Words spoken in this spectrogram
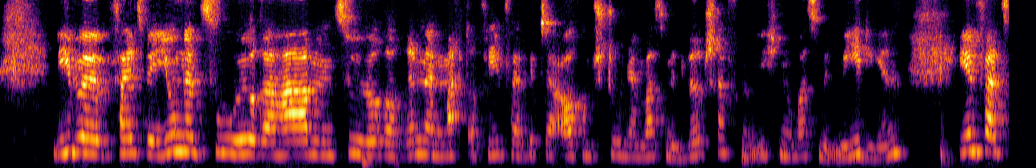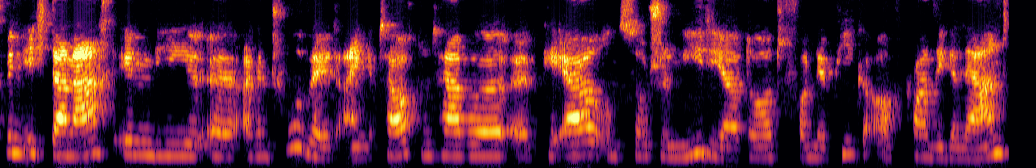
Liebe, falls wir junge Zuhörer haben, Zuhörerinnen, macht auf jeden Fall bitte auch im Studium was mit Wirtschaft und nicht nur was mit Medien. Jedenfalls bin ich danach in die äh, Agenturwelt eingetaucht und habe äh, PR und Social Media dort von der Pike auf quasi gelernt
